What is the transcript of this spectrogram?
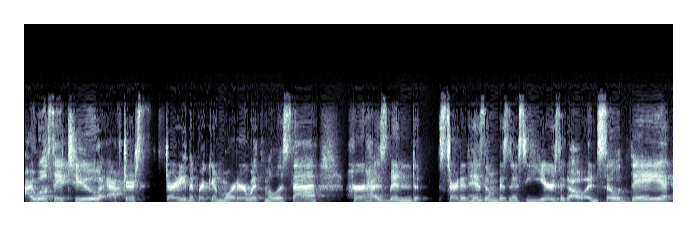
I will say too, after starting the brick and mortar with Melissa, her husband started his own business years ago. And so they,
